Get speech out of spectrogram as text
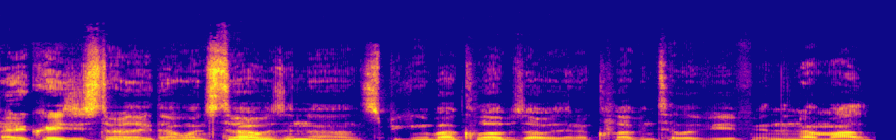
I had a crazy story like that once too. I was in uh, speaking about clubs. I was in a club in Tel Aviv in the Namal.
